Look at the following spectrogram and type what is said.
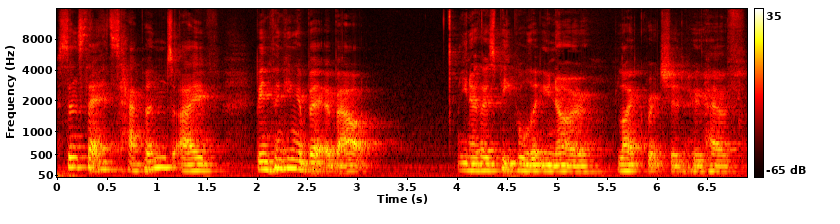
since that has happened, I've been thinking a bit about, you know, those people that you know, like Richard, who have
